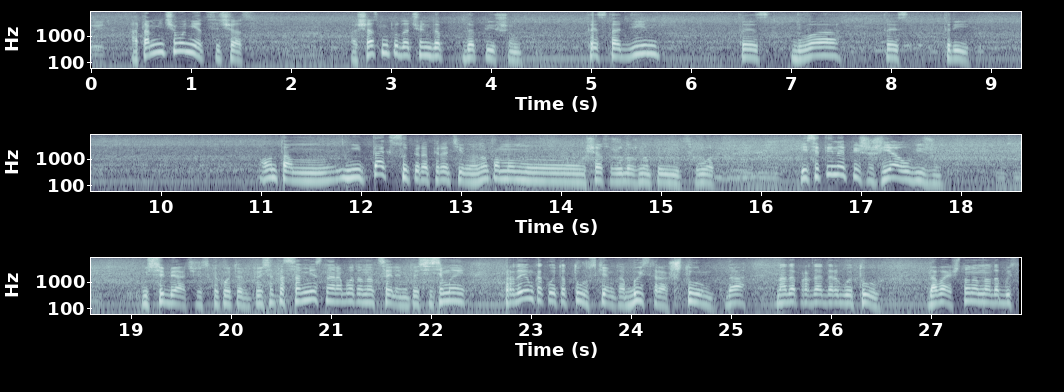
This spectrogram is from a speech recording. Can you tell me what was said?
посмотреть. А там ничего нет сейчас. А сейчас мы туда что-нибудь допишем. Тест 1, тест 2, тест 3. Он там не так супер оперативно, но, по-моему, сейчас уже должно появиться. Вот. Если ты напишешь, я увижу у себя через какой-то... То есть это совместная работа над целями. То есть если мы продаем какой-то тур с кем-то, быстро, штурм, да, надо продать дорогой тур. Давай, что нам надо быстро?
